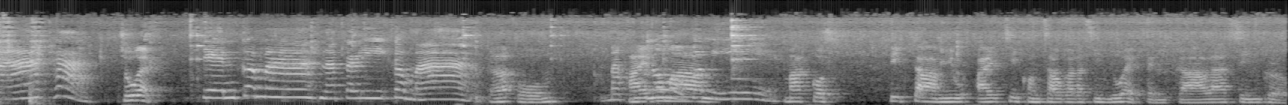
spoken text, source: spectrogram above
มาค่ะ ช่วยเจนก็มา นาตาลีก็มา ครับผม บักใครโนเข้ามาก็มี มากดติดตามยูไอที่คนเจ้ากาลสินธุ์ด้วยเป็นกาลสินเกิล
